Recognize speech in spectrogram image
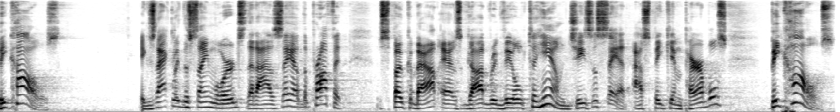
because exactly the same words that Isaiah the prophet spoke about as God revealed to him. Jesus said, I speak in parables because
